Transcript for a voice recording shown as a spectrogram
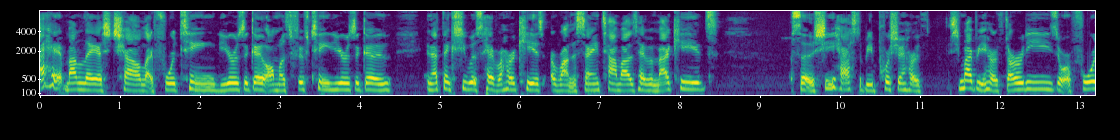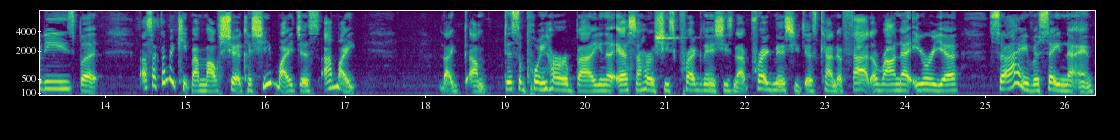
I had my last child like 14 years ago, almost 15 years ago. And I think she was having her kids around the same time I was having my kids. So she has to be pushing her, she might be in her 30s or 40s. But I was like, let me keep my mouth shut because she might just, I might like um, disappoint her by, you know, asking her she's pregnant. She's not pregnant. She just kind of fat around that area. So I ain't even say nothing.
